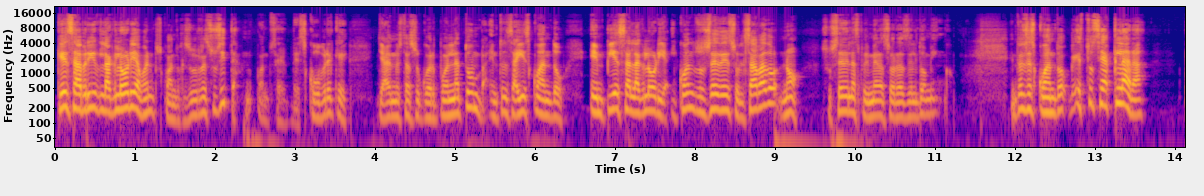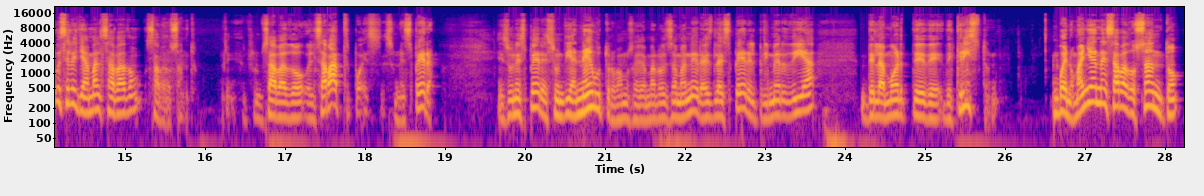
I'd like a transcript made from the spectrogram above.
¿Qué es abrir la gloria? Bueno, pues cuando Jesús resucita, cuando se descubre que ya no está su cuerpo en la tumba. Entonces ahí es cuando empieza la gloria. ¿Y cuándo sucede eso? ¿El sábado? No, sucede en las primeras horas del domingo. Entonces cuando esto se aclara, pues se le llama el sábado sábado santo. Es un sábado, el sabbat, pues, es una espera es una espera, es un día neutro, vamos a llamarlo de esa manera, es la espera, el primer día de la muerte de, Cristo. Bueno, mañana es sábado santo,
